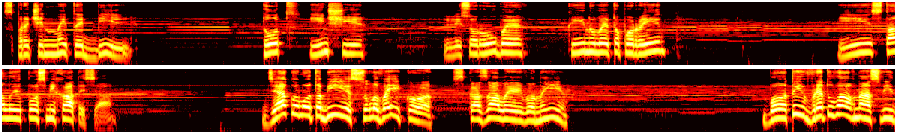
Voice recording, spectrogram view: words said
спричинити біль. Тут інші лісоруби кинули топори і стали посміхатися. Дякуємо тобі, Соловейко, сказали вони. Бо ти врятував нас від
